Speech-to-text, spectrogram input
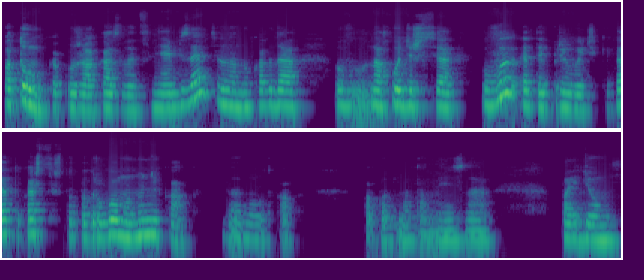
потом, как уже оказывается, не обязательно, но когда находишься в этой привычке, да, то кажется, что по-другому, ну, никак, да, ну, вот как, как вот мы там, я не знаю, пойдем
